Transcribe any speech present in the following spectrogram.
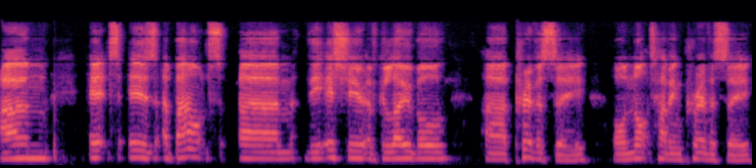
Um, it is about um, the issue of global uh, privacy or not having privacy,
